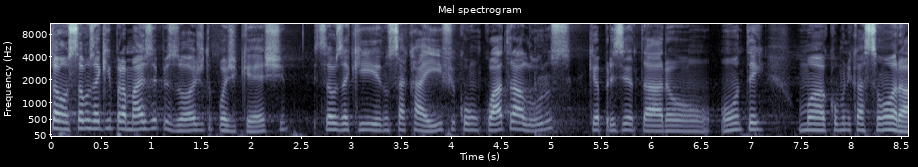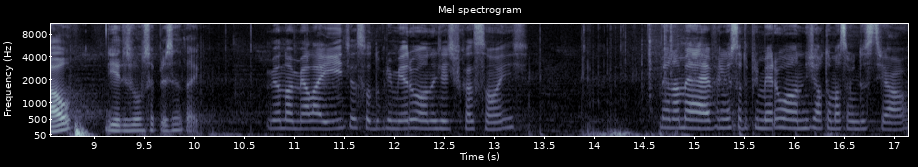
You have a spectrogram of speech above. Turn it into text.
Então, estamos aqui para mais um episódio do podcast. Estamos aqui no Sacaífe com quatro alunos que apresentaram ontem uma comunicação oral e eles vão se apresentar aí. Meu nome é Laíde, eu sou do primeiro ano de edificações. Meu nome é Evelyn, eu sou do primeiro ano de automação industrial.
